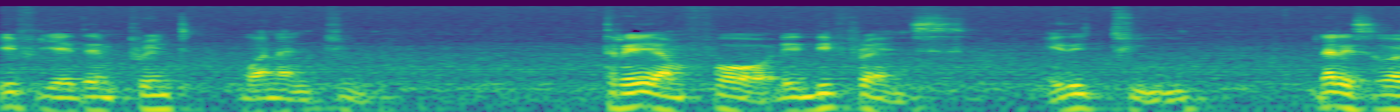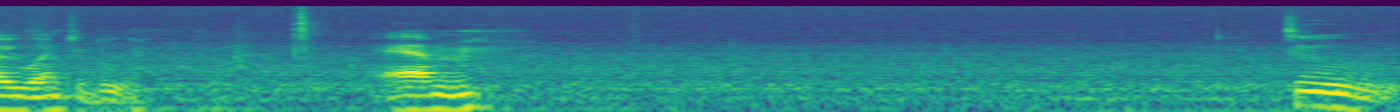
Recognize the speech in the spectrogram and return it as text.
if you then print 1 and 2 3 and 4 the difference is it 2 that is what we want to do um, to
